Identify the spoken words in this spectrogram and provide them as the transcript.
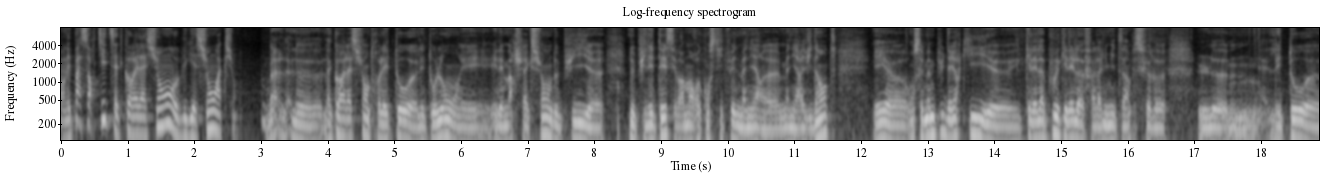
on n'est pas sorti de cette corrélation obligation-action. Bah, la corrélation entre les taux, euh, les taux longs et, les marchés actions depuis, euh, depuis l'été s'est vraiment reconstituée de manière, euh, manière évidente. Et on ne sait même plus d'ailleurs qui, quelle est la poule et quel est l'œuf à la limite, hein, parce que le, le, les, taux,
